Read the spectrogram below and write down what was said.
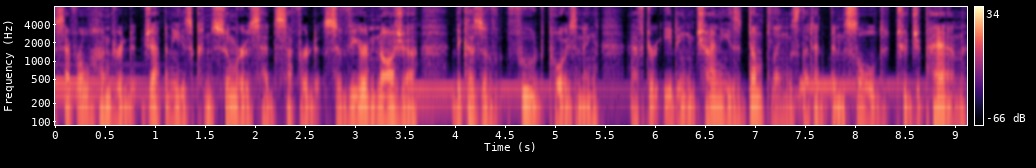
several hundred Japanese consumers had suffered severe nausea because of food poisoning after eating Chinese dumplings that had been sold to Japan.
